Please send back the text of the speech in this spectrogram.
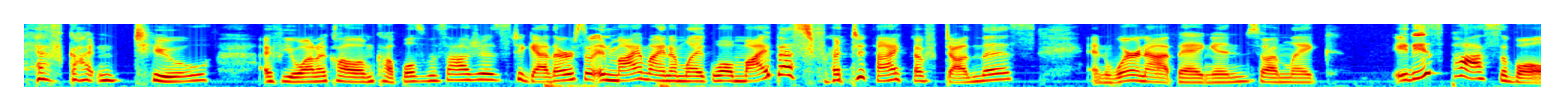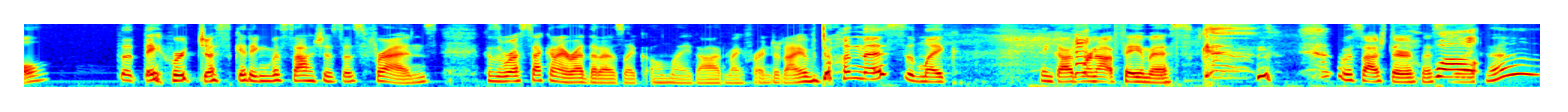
have gotten two, if you want to call them couples massages together. So in my mind, I'm like, well, my best friend and I have done this and we're not banging. So I'm like, it is possible that they were just getting massages as friends. Because the second I read that, I was like, oh my God, my friend and I have done this. And like, thank God we're not famous. Massage therapists. Well, like, "Oh."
